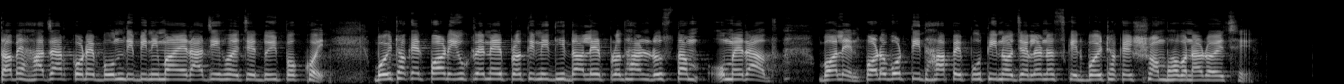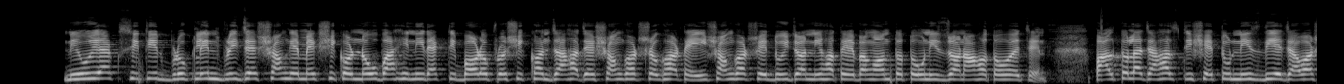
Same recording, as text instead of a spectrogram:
তবে হাজার করে বন্দি বিনিময়ে রাজি হয়েছে দুই পক্ষই। বৈঠকের পর ইউক্রেনের প্রতিনিধি দলের প্রধান রুস্তম উমেরাভ বলেন, পরবর্তী ধাপে পুতিন ও জেলেনস্কির বৈঠকের সম্ভাবনা রয়েছে। নিউ ইয়র্ক সিটির ব্রুকলিন ব্রিজের সঙ্গে মেক্সিকোর নৌবাহিনীর একটি বড় প্রশিক্ষণ জাহাজের সংঘর্ষ ঘটে। এই সংঘর্ষে দুইজন নিহত এবং অন্তত উনিশ জন আহত হয়েছেন। পালতোলা জাহাজটি সেতুর নিচ দিয়ে যাওয়ার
